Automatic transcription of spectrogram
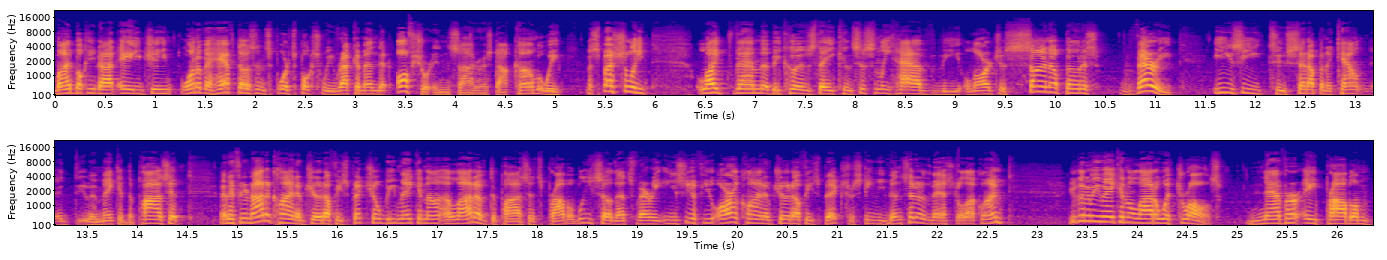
MyBookie.ag, one of a half dozen sports books we recommend at OffshoreInsiders.com, but we especially like them because they consistently have the largest sign up bonus. Very easy to set up an account and make a deposit. And if you're not a client of Joe Duffy's Picks, you'll be making a, a, lot of deposits probably, so that's very easy. If you are a client of Joe Duffy's Picks or Stevie Vincent or the Master Luck Line, you're going to be making a lot of withdrawals. Never a problem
